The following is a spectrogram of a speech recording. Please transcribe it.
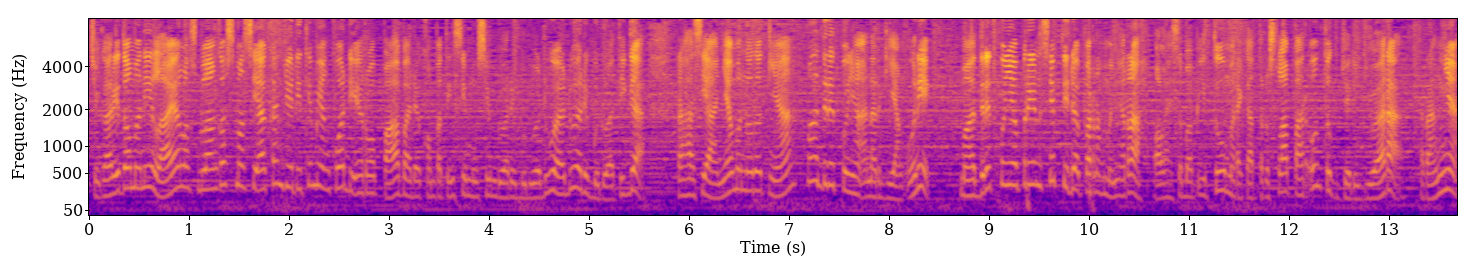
Cicarito menilai Los Blancos masih akan jadi tim yang kuat di Eropa pada kompetisi musim 2022-2023. Rahasianya menurutnya, Madrid punya energi yang unik. Madrid punya prinsip tidak pernah menyerah, oleh sebab itu mereka terus lapar untuk jadi juara, terangnya.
